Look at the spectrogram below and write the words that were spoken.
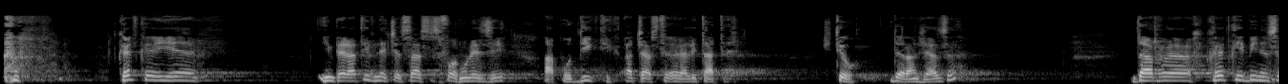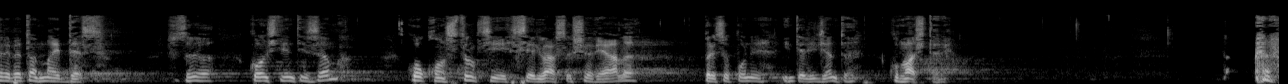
Cred că e imperativ necesar să se formuleze apodictic această realitate. Știu, deranjează, dar uh, cred că e bine să repetăm mai des și să conștientizăm că o construcție serioasă și reală presupune inteligentă cunoaștere.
